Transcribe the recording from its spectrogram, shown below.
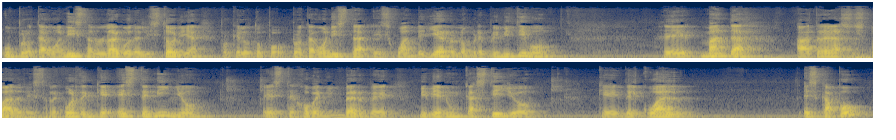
un protagonista a lo largo de la historia, porque el otro protagonista es Juan de Hierro, el hombre primitivo, eh, manda a traer a sus padres. Recuerden que este niño, este joven imberbe, vivía en un castillo que, del cual escapó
